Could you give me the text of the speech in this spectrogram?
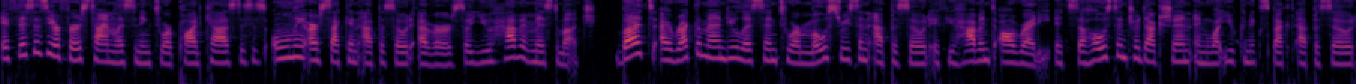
If this is your first time listening to our podcast, this is only our second episode ever, so you haven't missed much. But I recommend you listen to our most recent episode if you haven't already. It's the host introduction and what you can expect episode.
